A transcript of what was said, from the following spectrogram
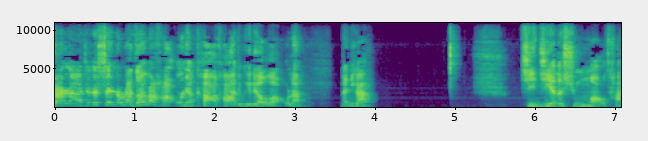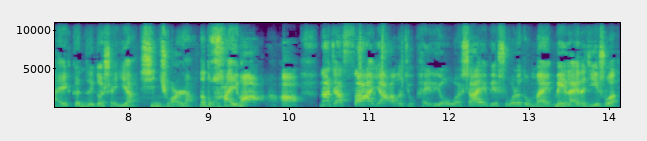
啊？这这身手咋这么好呢？咔咔就给撂倒了。那你看。紧接着，熊宝才跟这个谁呀，新权啊，那都害怕了啊！那家撒丫子就开撩啊，啥也别说了，都没没来得及说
